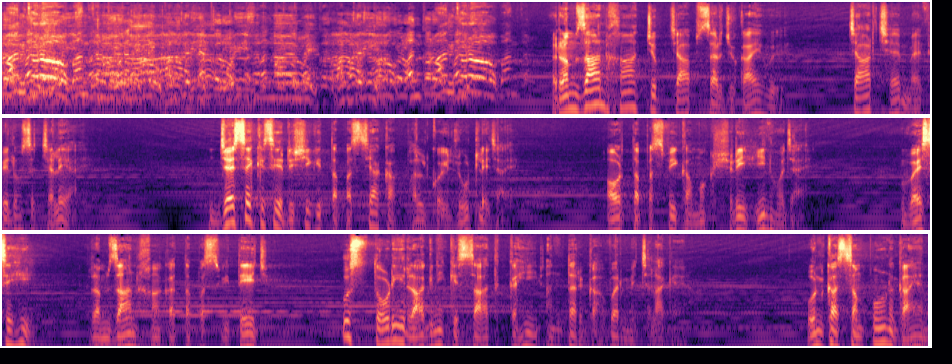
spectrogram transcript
बंद करो। बंद करो। बंद करो। बंद करो। रमज़ान खां चुपचाप सर झुकाए हुए चार छह महफिलों से चले आए। जैसे किसी ऋषि की तपस्या का फल कोई लूट ले जाए और तपस्वी का मुख श्रीहीन हो जाए वैसे ही रमज़ान खां का तपस्वी तेज उस तोड़ी रागनी के साथ कहीं अंतर गहवर में चला गया। उनका संपूर्ण गायन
